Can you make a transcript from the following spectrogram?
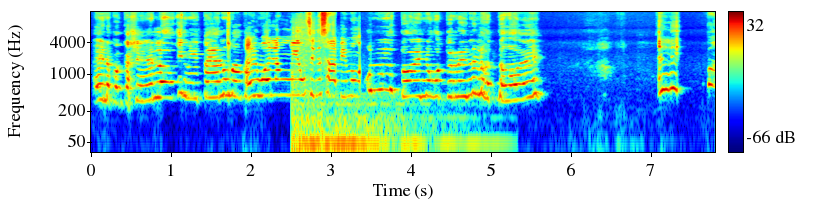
Ay, napagkasya yan lang. Kinita yan. Anong gagawin? Ay, walang yung sinasabi mo. Ano na tayo yung Katerina? Lahat na nga eh. Ali, pa,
